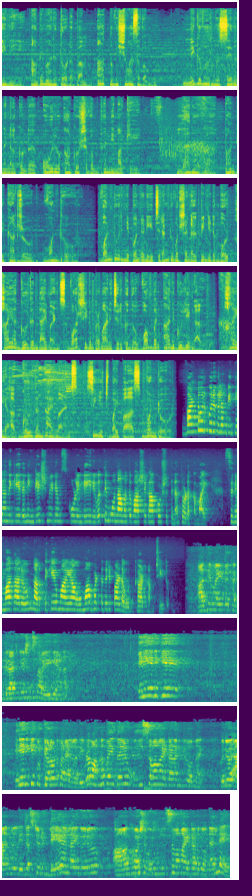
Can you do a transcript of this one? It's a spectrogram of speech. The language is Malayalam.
ഇനി അഭിമാനത്തോടൊപ്പം ആത്മവിശ്വാസവും മികവാർന്ന സേവനങ്ങൾ കൊണ്ട് ഓരോ ആഘോഷവും ധന്യമാക്കി ലനോറ പാണ്ടിക്കാട് റോഡ് വണ്ടൂർ. വണ്ടൂരിനെ പൊന്നണിയിച്ച് രണ്ടു വർഷങ്ങൾ പിന്നിടുമ്പോൾ ഹയ ഗോൾഡൻ ഡയമണ്ട്സ് വാർഷികം പ്രമാണിച്ചൊരുക്കുന്നു വമ്പൻ ആനുകൂല്യങ്ങൾ. Haya golden diamonds C H bypass Wandoor. Wandoor Kurukulam Vidyanikethan English medium സ്കൂളിന്റെ ഇരുപത്തിമൂന്നാമത് വാർഷികാഘോഷത്തിന് തുടക്കമായി. സിനിമാ താരവും നർത്തകിയുമായ ഉമാ ഭട്ടതിരിപ്പാട് ഉദ്ഘാടനം ചെയ്തു. ആദ്യമായിട്ട് കൺഗ്രാറ്റുലേഷൻസ് പറയുകയാണ്. ഇനി എനിക്ക് ഇനി എനിക്ക് കുട്ടികളോട് പറയാനുള്ളത്. ഇവിടെ വന്നപ്പോ ഇതൊരു ഉത്സവമായിട്ടാണ് എനിക്ക് തോന്നുന്നത്. ഒരു ആനുവൽ ഡേ ജസ്റ്റ് ഒരു ഡേ അല്ല ഇതൊരു ആഘോഷം ഒരു ഉത്സവമായിട്ടാണ് തോന്നുന്നത് അല്ലേ?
